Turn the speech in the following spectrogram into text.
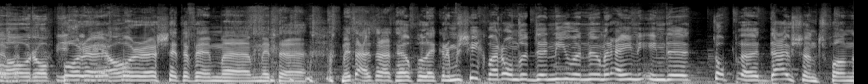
even. oh, Rob, je voor, voor ZFM met, met uiteraard heel veel lekkere muziek. Waaronder de nieuwe nummer 1 in de top eh, 1000 van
